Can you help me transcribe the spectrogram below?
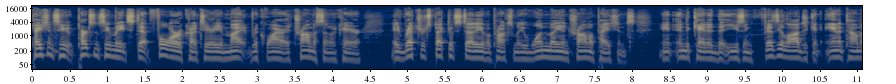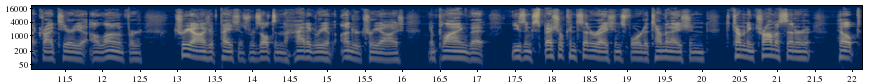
Patients who persons who meet step 4 criteria might require a trauma center care. A retrospective study of approximately 1 million trauma patients indicated that using physiologic and anatomic criteria alone for triage of patients resulted in a high degree of under triage, implying that using special considerations for determination determining trauma center helped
